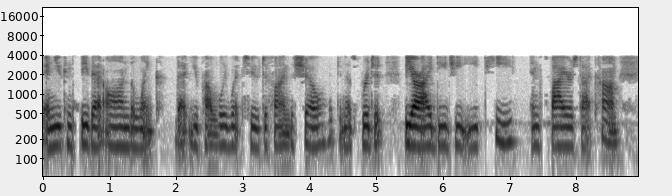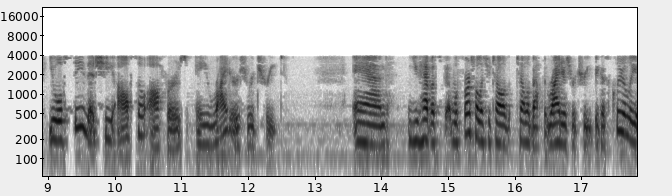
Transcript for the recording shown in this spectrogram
and you can see that on the link that you probably went to to find the show. Again, that's Bridget, B R I D G E T, inspires.com. You will see that she also offers a writer's retreat. And you have a well first I'll let you tell tell about the writers retreat because clearly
